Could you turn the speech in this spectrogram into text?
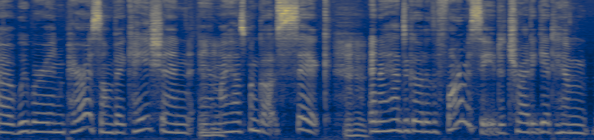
uh, we were in Paris on vacation, and Mm-hmm. my husband got sick, and I had to go to the pharmacy to try to get him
